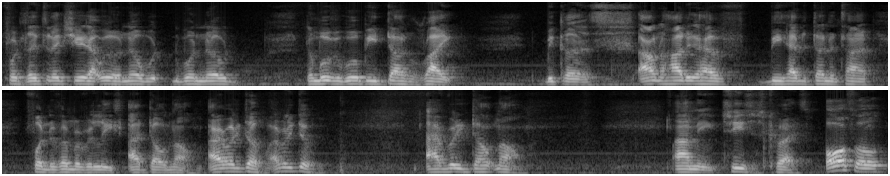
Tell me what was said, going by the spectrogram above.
For delay to next year, that we will know we'll know the movie will be done right. Because I don't know how they have be have it done in time for November release. I don't know. I really do. I really do. I really don't know. I mean, Jesus Christ. Also,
